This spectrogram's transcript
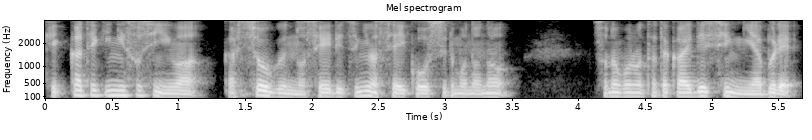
結果的に祖神は合将軍の成立には成功するものの、その後の戦いで秦に敗れ、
